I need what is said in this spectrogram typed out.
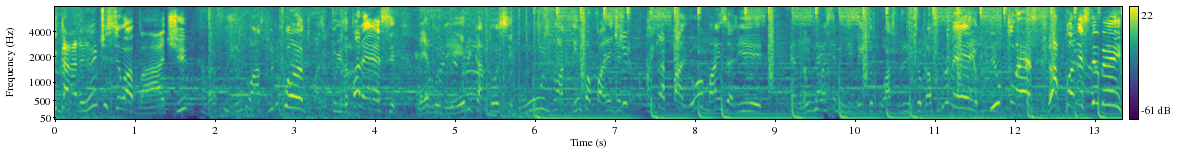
garante seu abate. Acabaram fugindo do aço por enquanto, mas o Twiz aparece. Leva o dele, 14 segundos, não há tempo a parede atrapalhou mais ali. Ele mas também inventou pro aço pra ele jogar pro meio. E o Class aparece também.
